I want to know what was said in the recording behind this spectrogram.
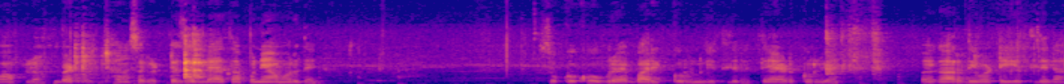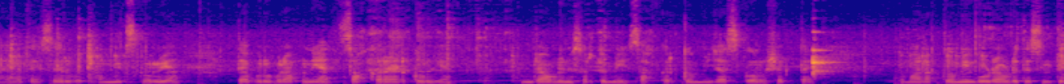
हो, आपलं बॅटर छान असं घट्ट झालं आहे आता आपण यामध्ये सुकं खोबरं आहे बारीक करून घेतलेलं ते ॲड करूया. एक अर्धी वाटी घेतलेलं आहे. आता सर्व छान मिक्स करूया. त्याबरोबर आपण यात साखर ॲड करूया. तुमच्या आवडीनुसार तुम्ही साखर कमी जास्त करू शकता तुम्हाला कमी गोड आवडत असेल तर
